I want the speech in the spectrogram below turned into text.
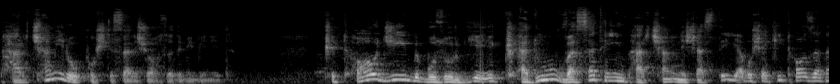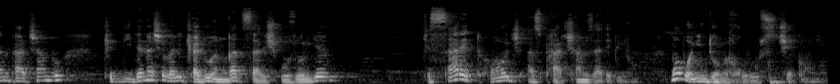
پرچمی رو پشت سر شاهزاده می‌بینید که تاجی به بزرگی یک کدو وسط این پرچم نشسته. یواشکی تا زدن پرچم رو که دیده نشه ولی کدو انقدر سرش بزرگه که سر تاج از پرچم زده بیرون. ما با این دم خروس چه کنیم؟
